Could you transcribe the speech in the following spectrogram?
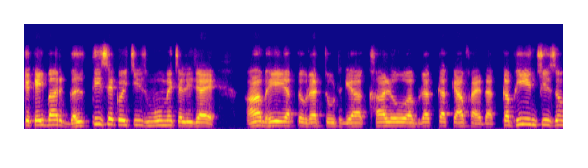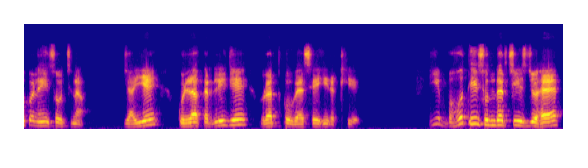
कि कई बार गलती से कोई चीज़ मुँह में चली जाए हाँ भाई, अब तो व्रत टूट गया, खा लो। अब व्रत का क्या फ़ायदा? कभी इन चीज़ों को नहीं सोचना। जाइए, कुल्ला कर लीजिए, व्रत को वैसे ही रखिए। ये बहुत ही सुंदर चीज़ जो है,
